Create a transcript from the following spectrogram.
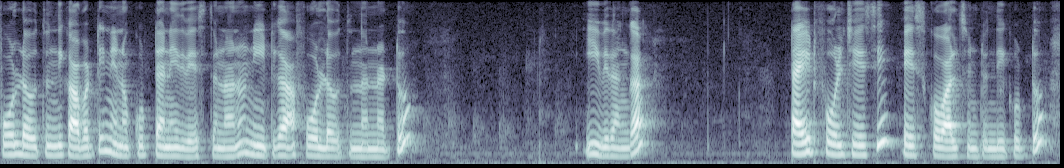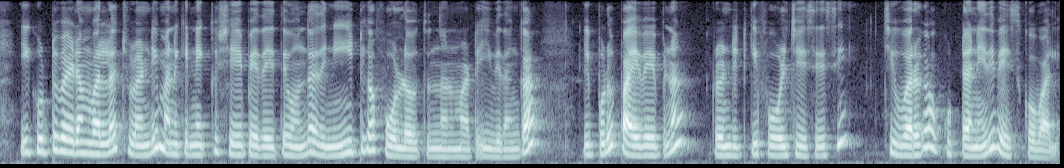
ఫోల్డ్ అవుతుంది కాబట్టి నేను కుట్టు అనేది వేస్తున్నాను. నీట్గా ఫోల్డ్ అవుతుంది అన్నట్టు ఈ విధంగా టైట్ ఫోల్డ్ చేసి వేసుకోవాల్సి ఉంటుంది ఈ కుట్టు. ఈ కుట్టు వేయడం వల్ల చూడండి మనకి నెక్ షేప్ ఏదైతే ఉందో అది నీట్గా ఫోల్డ్ అవుతుంది ఈ విధంగా. ఇప్పుడు పైవైపున రెండిటికి ఫోల్డ్ చేసేసి చివరిగా ఒక కుట్టు అనేది వేసుకోవాలి.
